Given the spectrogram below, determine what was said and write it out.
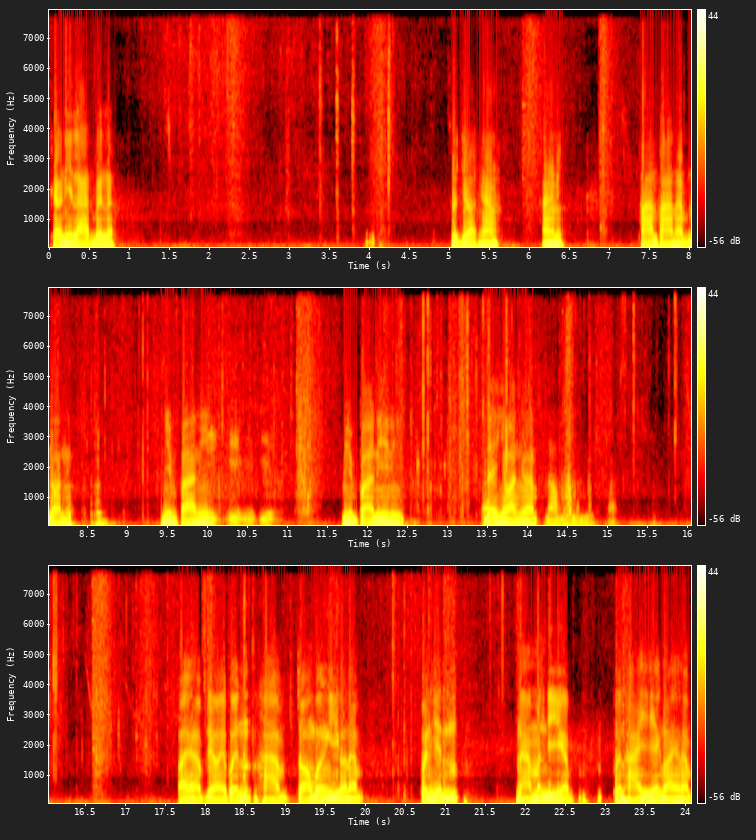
แถวนี้ลาดเบิดเลยสุดยอดงามทั้งนี้ผ่านผ่านครับดอนนี่ มีมป้านี่นี่นี่นี่มีมป้านี่นี่ ได้ยอดครับ น้ำมันดีไปครับ เดี๋ยวให้เพิ่นหาจองเบิ้งอีกก่อนนะครับ เพิ่นเห็นน้ำมันดีครับ เพิ่นหาอีกเล็กน้อยครับ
